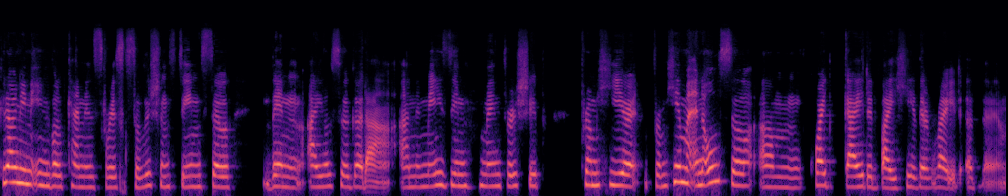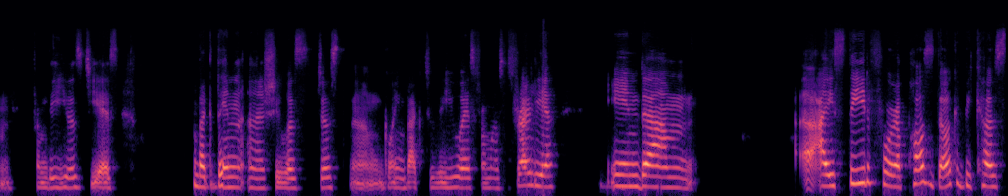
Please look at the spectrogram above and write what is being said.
Cronin in Volcanics Risk Solutions team. So then I also got a, an amazing mentorship from here from him and also um, quite guided by Heather Wright at the, um, from the USGS back then uh, she was just um, going back to the US from Australia. And um, I stayed for a postdoc because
